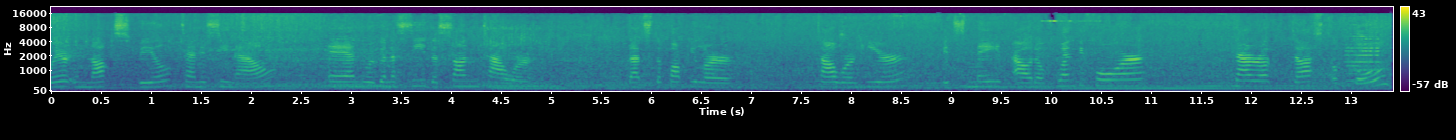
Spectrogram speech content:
We're in Knoxville, Tennessee now, and we're gonna see the Sun Tower. That's the popular tower here. It's made out of 24 carat dust of gold.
